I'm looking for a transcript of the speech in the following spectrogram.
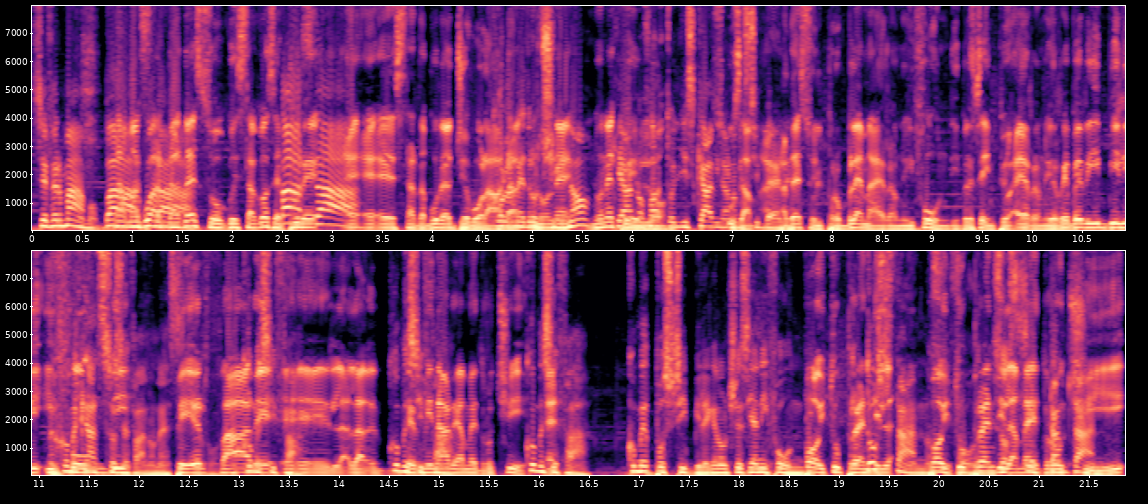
se fermiamo, basta. No, ma guarda, adesso questa cosa è, pure, è, è- è stata pure agevolata. Con la metro non C, è, no? Non è Che hanno quello. fatto gli scavi, Scusa, messi bene. Adesso il problema erano i fondi, per esempio, erano irreperibili Ma i come fondi cazzo si fa non essere per fare come si fa? eh, la- la- Come si terminare fa? a metro C. Come si Eh, fa? Com'è possibile che non ci siano i fondi? Poi tu prendi, la, poi tu prendi la metro 70 anni. C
